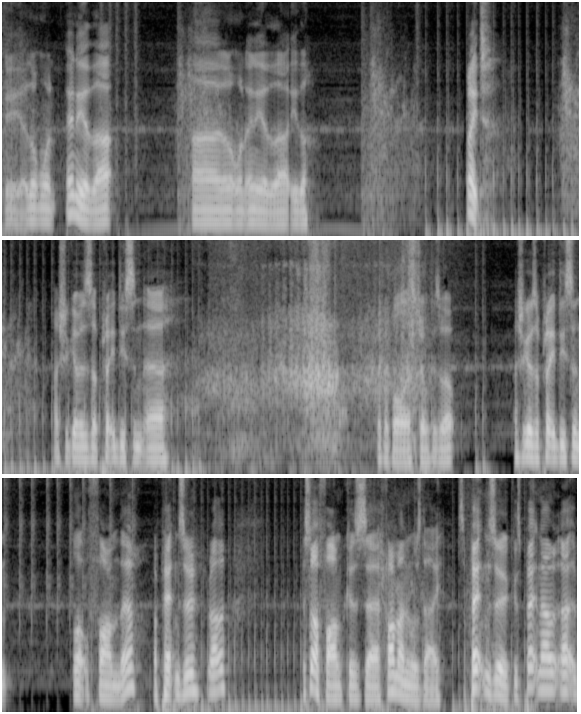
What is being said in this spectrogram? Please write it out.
Okay, I don't want any of that. And I don't want any of that either. Right. That should give us a pretty decent, uh... Pick up all this junk as well. That should give us a pretty decent little farm there. Or petting zoo, rather. It's not a farm, because uh, farm animals die. It's a petting zoo, because petting, uh,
